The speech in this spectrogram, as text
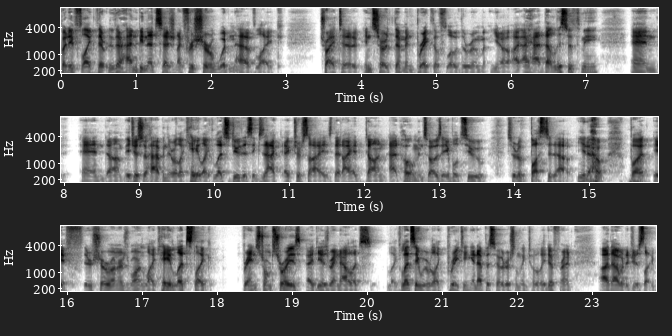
But if like there there hadn't been that session, I for sure wouldn't have like tried to insert them and break the flow of the room. You know, I, I had that list with me and and um, it just so happened they were like hey like let's do this exact exercise that i had done at home and so i was able to sort of bust it out you know mm-hmm. but if their showrunners weren't like hey let's like brainstorm stories ideas right now let's like let's say we were like breaking an episode or something totally different uh, that would have just like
